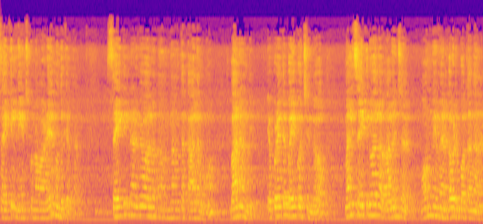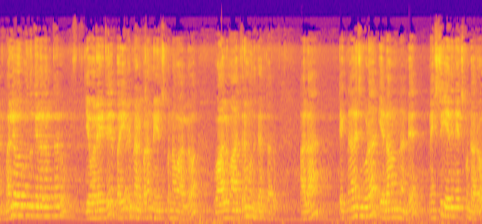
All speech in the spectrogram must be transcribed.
సైకిల్ నేర్చుకున్న వాడే ముందుకు వెళ్తారు సైకిల్ నడిపే వాళ్ళు ఉన్నంత కాలము బాగానే ఉంది. ఎప్పుడైతే బైక్ వచ్చిందో మళ్ళీ సైకిల్ వాళ్ళు ఆలోచించారు అవును మేము వెనకబడిపోతాం కదా మళ్ళీ ఎవరు ముందుకు వెళ్ళగలుగుతారు ఎవరైతే బైక్ నడపడం నేర్చుకున్న వాళ్ళు వాళ్ళు మాత్రమే ముందుకు వెళ్తారు అలా టెక్నాలజీ కూడా ఎలా ఉందంటే నెక్స్ట్ ఏది నేర్చుకుంటారో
